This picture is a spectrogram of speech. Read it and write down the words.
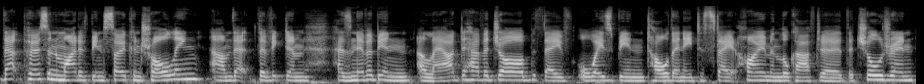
That person might have been so controlling um, that the victim has never been allowed to have a job. They've always been told they need to stay at home and look after the children.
